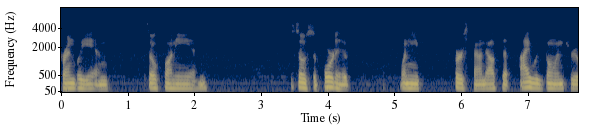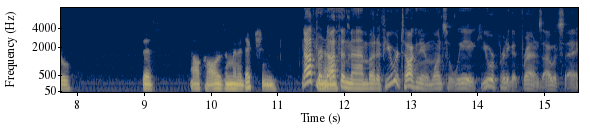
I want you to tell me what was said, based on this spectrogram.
friendly and so funny and so supportive when he first found out that I was going through this alcoholism and addiction. Not for you know? nothing, man, but if you were talking to him once a week, you were pretty good friends, I would say.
